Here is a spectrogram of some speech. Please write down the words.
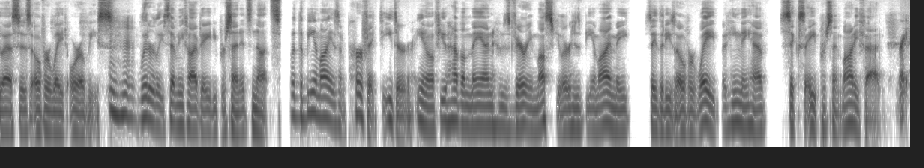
US is overweight or obese. Mm-hmm. Literally 75 to 80%. It's nuts. But the BMI isn't perfect either. You know, if you have a man who's very muscular, his BMI may say that he's overweight, but he may have six, eight percent body fat. Right.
